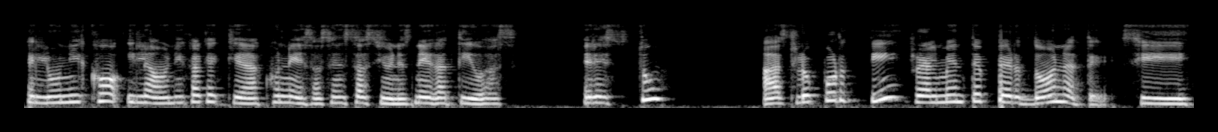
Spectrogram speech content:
el único y la única que queda con esas sensaciones negativas eres tú. Hazlo por ti, realmente perdónate. Si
